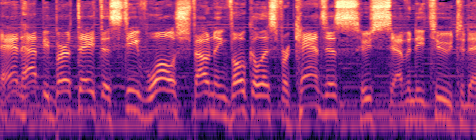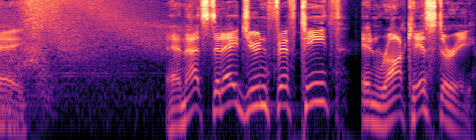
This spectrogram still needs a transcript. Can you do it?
And happy birthday to Steve Walsh, founding vocalist for Kansas, who's 72 today. And that's today, June 15th, in rock history.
